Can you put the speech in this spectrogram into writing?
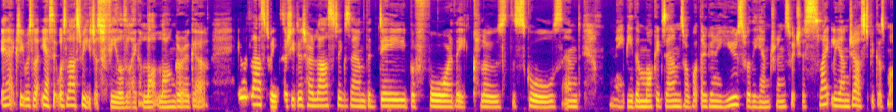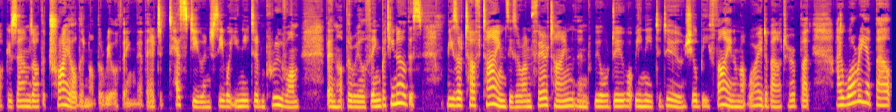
it actually was like yes, it was last week. It just feels like a lot longer ago. It was last week. So she did her last exam the day before they closed the schools and maybe the mock exams are what they're going to use for the entrance, which is slightly unjust because mock exams are the trial. They're not the real thing. They're there to test you and see what you need to improve on. They're not the real thing. But you know, this these are tough times. These are unfair times, and we'll do what we need to do. She'll be fine. I'm not worried about her, but I worry about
